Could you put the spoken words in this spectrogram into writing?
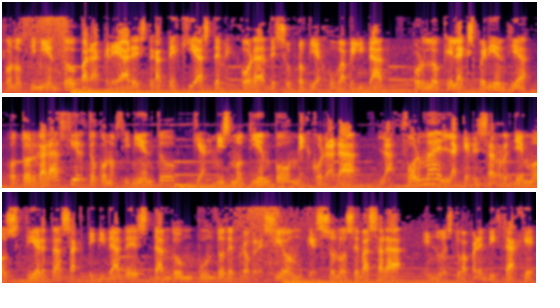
conocimiento para crear estrategias de mejora de su propia jugabilidad, por lo que la experiencia otorgará cierto conocimiento que al mismo tiempo mejorará la forma en la que desarrollemos ciertas actividades dando un punto de progresión que solo se basará en nuestro aprendizaje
